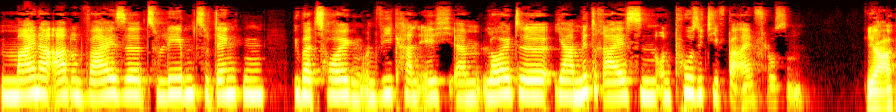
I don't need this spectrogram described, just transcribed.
meiner Art und Weise zu leben, zu denken, überzeugen und wie kann ich ähm, Leute ja mitreißen und positiv beeinflussen? Ja,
